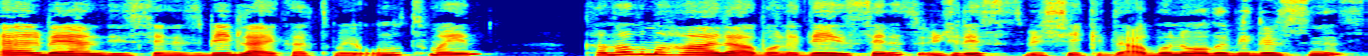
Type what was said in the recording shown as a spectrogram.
Eğer beğendiyseniz bir like atmayı unutmayın. Kanalıma hala abone değilseniz ücretsiz bir şekilde abone olabilirsiniz.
